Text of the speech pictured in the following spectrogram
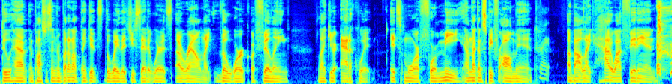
do have imposter syndrome, but I don't think it's the way that you said it, where it's around like the work or feeling like you're adequate. It's more for me. I'm not going to speak for all men Right. about like how do I fit in.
